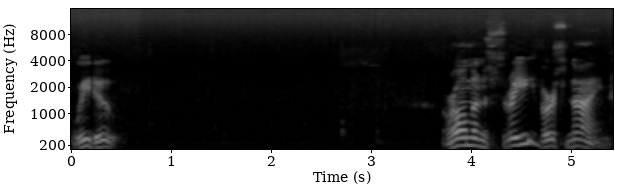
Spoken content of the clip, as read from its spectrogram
We do. Romans 3, verse 9.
